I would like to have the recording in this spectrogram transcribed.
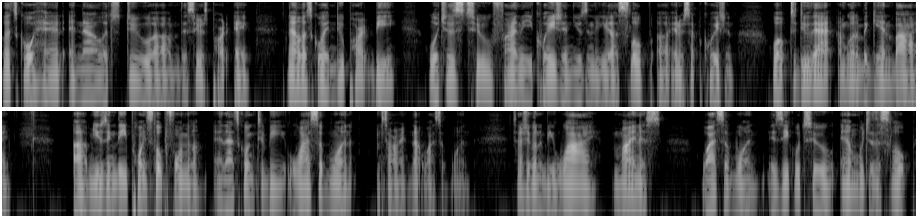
let's go ahead and now let's do um, this here is part A. Now let's go ahead and do part B, which is to find the equation using the uh, slope uh, intercept equation. Well, to do that, I'm going to begin by um, using the point slope formula, and that's going to be y sub 1. I'm sorry, not y sub 1. It's actually going to be y minus y sub 1 is equal to m, which is the slope,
